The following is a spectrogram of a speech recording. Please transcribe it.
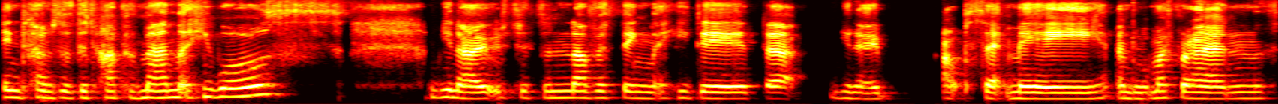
in terms of the type of man that he was. You know, it was just another thing that he did that, you know, upset me and all my friends,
